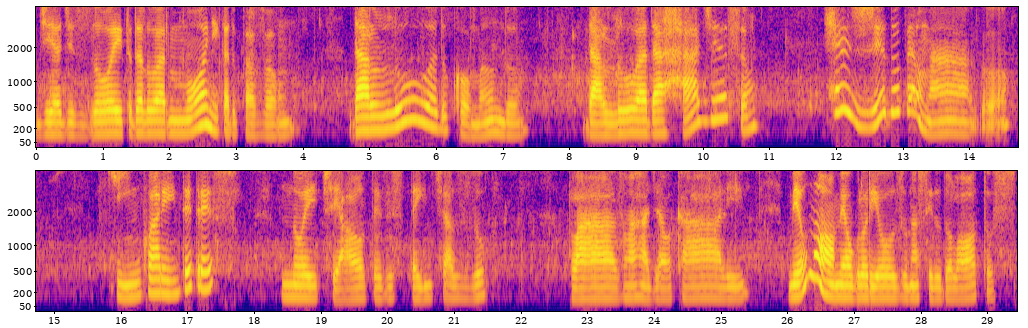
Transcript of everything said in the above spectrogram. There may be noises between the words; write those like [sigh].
dia 18 da lua harmônica do pavão, da lua do comando, da lua da radiação, regido pelo mago. Kim 43, noite alta existente azul, plasma radial Kali. Meu nome é o glorioso nascido do Lótus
